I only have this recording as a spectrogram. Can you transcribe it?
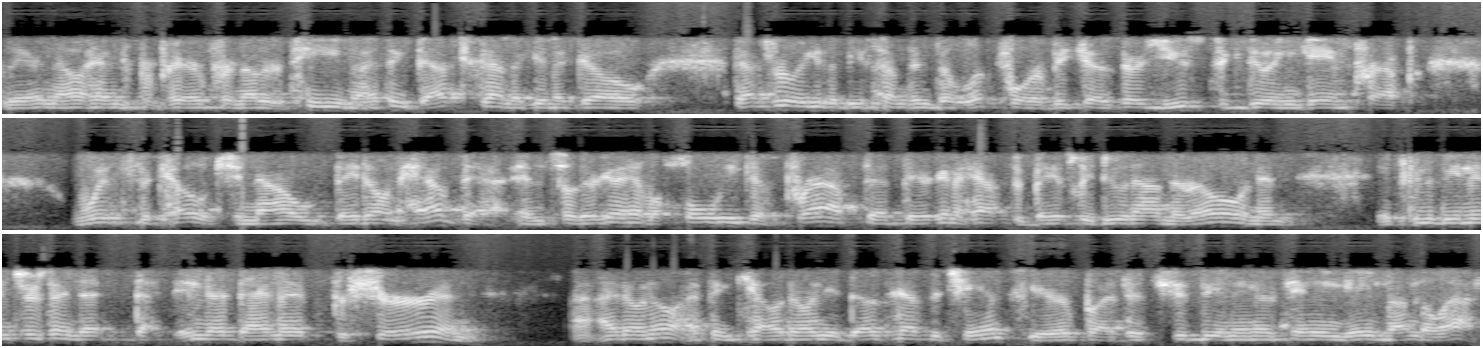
they are now having to prepare for another team. I think that's kind of going to go. That's really going to be something to look for because they're used to doing game prep with the coach, and now they don't have that, and so they're going to have a whole week of prep that they're going to have to basically do it on their own, and it's going to be an interesting that, in their dynamic for sure. And I don't know. I think Caledonia does have the chance here, but it should be an entertaining game nonetheless.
